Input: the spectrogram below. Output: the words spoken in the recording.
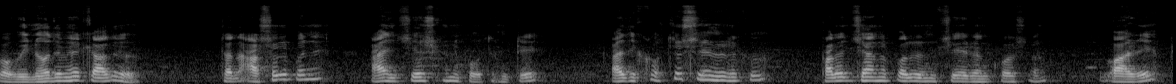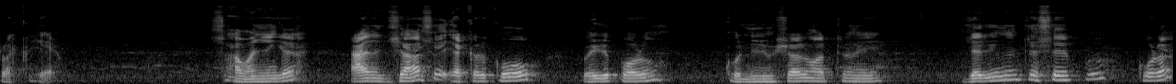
ఒక వినోదమే కాదు తన అసలు పని ఆయన చేసుకుని పోతుంటే అది కొత్త శ్రేణులకు పరధ్యాన పనులను చేయడం కోసం వాడే ప్రక్రియ. సామాన్యంగా ఆయన ధ్యాస ఎక్కడికో వెళ్ళిపోవడం కొన్ని నిమిషాలు మాత్రమే జరిగినంతసేపు కూడా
